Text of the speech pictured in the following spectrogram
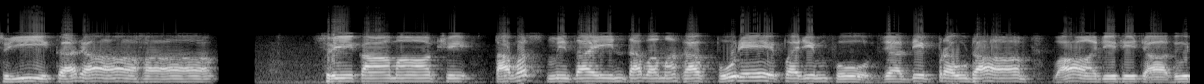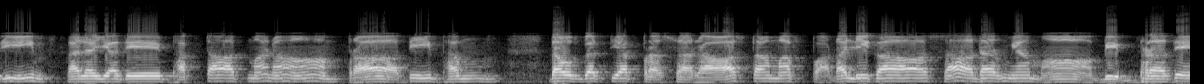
स्वीकराः श्रीकामाक्षि तव स्मितैन्दवमहः पुरे परिं प्रौढां वारिधिचादुरीं कलयदे भक्तात्मनां प्रातिभम् दौर्गत्यप्रसरास्तमः पडलिका साधर्म्यमा बिभ्रते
